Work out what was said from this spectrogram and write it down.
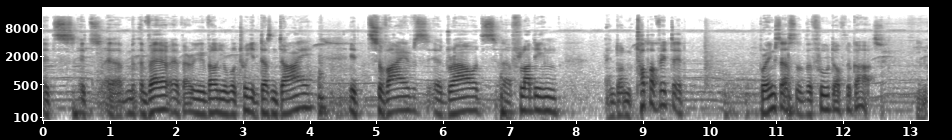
it's it's um, a, very, a very valuable tree. It doesn't die. It survives uh, droughts, uh, flooding, and on top of it, it brings us the food of the gods. You know.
